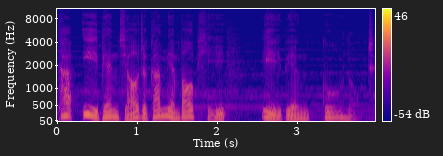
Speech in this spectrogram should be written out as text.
他一边嚼着干面包皮，一边咕哝着。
